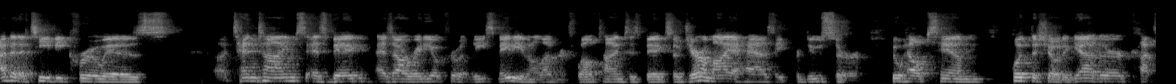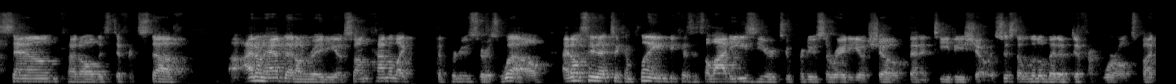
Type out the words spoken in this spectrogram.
I bet a TV crew is uh, 10 times as big as our radio crew, at least, maybe even 11 or 12 times as big. So Jeremiah has a producer who helps him put the show together, cut sound, cut all this different stuff. Uh, I don't have that on radio. So I'm kind of like the producer as well. I don't say that to complain because it's a lot easier to produce a radio show than a TV show. It's just a little bit of different worlds. But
